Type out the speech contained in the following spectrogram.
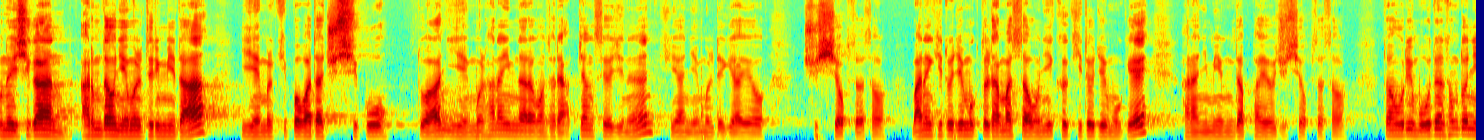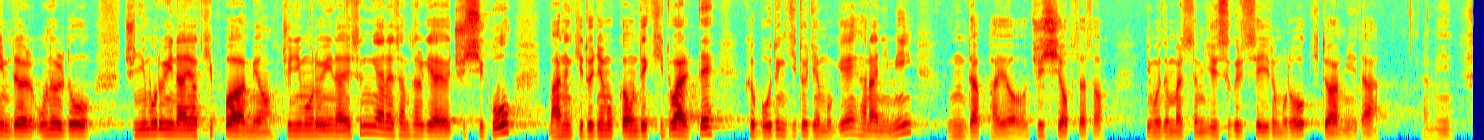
오늘 이 시간 아름다운 예물 드립니다. 이 예물 기뻐 받아 주시고 또한 이 예물 하나님 나라 건설에 앞장서지는 귀한 예물 되게 하여 주시옵소서. 많은 기도 제목들 담았사오니 그 기도 제목에 하나님이 응답하여 주시옵소서. 또한 우리 모든 성도님들 오늘도 주님으로 인하여 기뻐하며 주님으로 인하여 승리하는 삶 살게 하여 주시고 많은 기도 제목 가운데 기도할 때 그 모든 기도 제목에 하나님이 응답하여 주시옵소서. 이 모든 말씀 예수 그리스도의 이름으로 기도합니다. 아멘.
